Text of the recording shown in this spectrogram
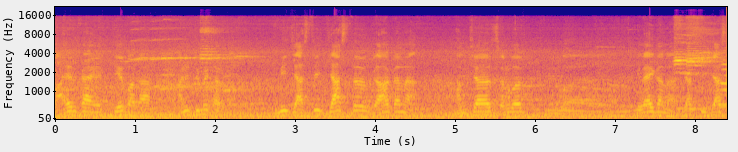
बाहेर काय आहेत ते बघा. आणि तुम्ही ठरवा. मी जास्तीत जास्त ग्राहकांना आमच्या सर्व गिरायकांना जास्तीत जास्त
